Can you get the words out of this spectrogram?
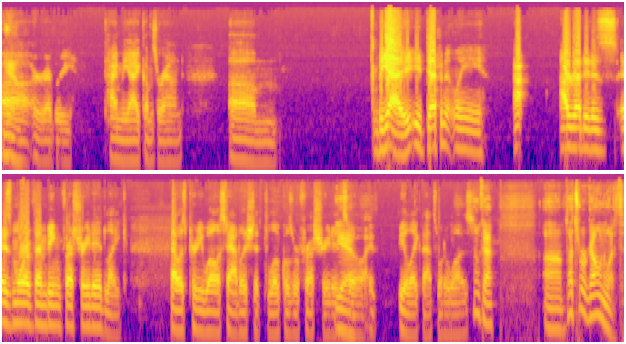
Yeah. uh, or every time the eye comes around. Um, but yeah, it, it definitely. I I read it as as more of them being frustrated. Like that was pretty well established that the locals were frustrated. Yeah. So I feel like that's what it was. Okay. Um, that's what we're going with.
